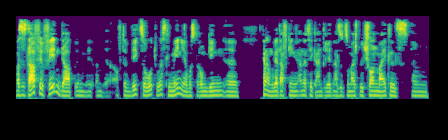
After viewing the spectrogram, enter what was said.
was es da für Fäden gab im, im, auf dem Weg zur Road to WrestleMania, wo es darum ging, äh, keine Ahnung, wer darf gegen den Undertaker antreten, also zum Beispiel Shawn Michaels, ähm,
